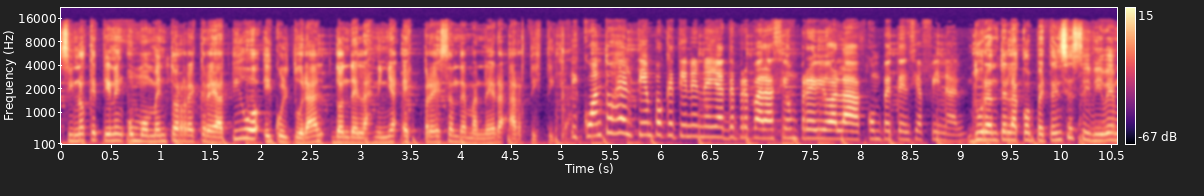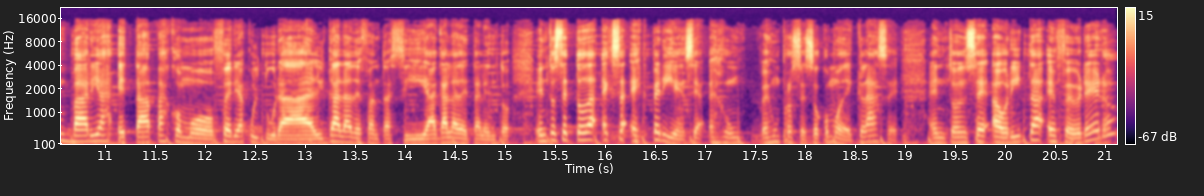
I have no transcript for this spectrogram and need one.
sino que tienen un momento recreativo y cultural donde las niñas expresan de manera artística. ¿Y cuánto es el tiempo que tienen ellas de preparación previo a la competencia final? Durante la competencia se viven varias etapas como feria cultural, gala de fantasía, gala de talento. Entonces toda esa experiencia es un, es un proceso como de clase. Entonces ahorita en febrero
